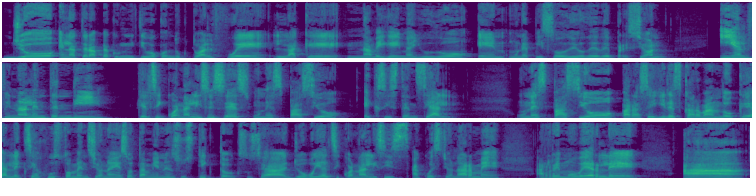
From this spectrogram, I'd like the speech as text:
Yo en la terapia cognitivo-conductual fue la que navegué y me ayudó en un episodio de depresión y al final entendí que el psicoanálisis es un espacio existencial un espacio para seguir escarbando, que Alexia justo menciona eso también en sus TikToks. O sea, yo voy al psicoanálisis a cuestionarme, a removerle, a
